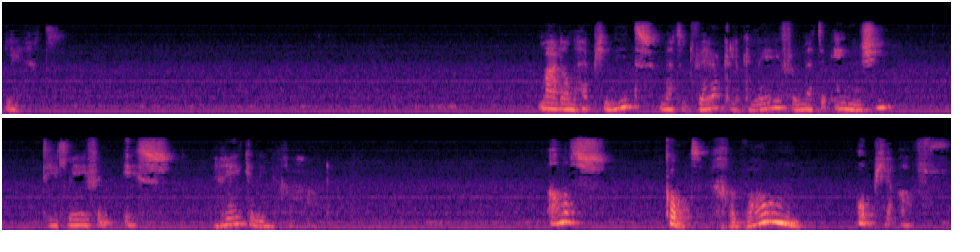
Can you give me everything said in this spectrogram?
ligt. maar dan heb je niet met het werkelijke leven, met de energie die het leven is, rekening gehouden. Alles komt gewoon op je af,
